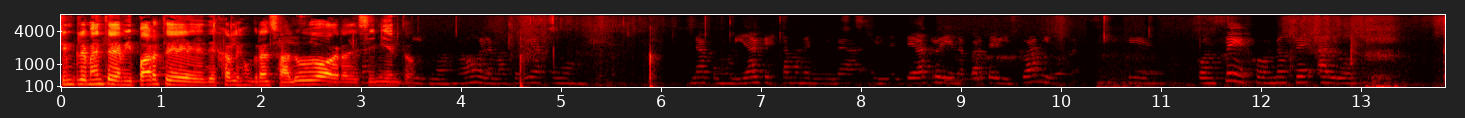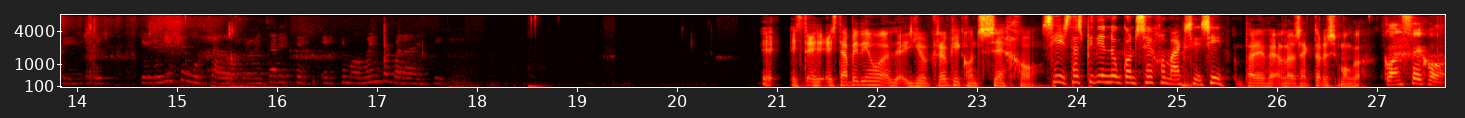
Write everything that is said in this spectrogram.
Simplemente de mi parte dejarles un gran saludo, agradecimiento. La mayoría somos una comunidad que estamos en, la- en el teatro y en la parte visual y consejos, no sé, algo que, que- que le hubiese gustado aprovechar este, este momento para decir. Eh, este- Está pidiendo, yo creo que consejo sí, estás pidiendo un consejo, Maxi, sí. para los actores, supongo. Consejo,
